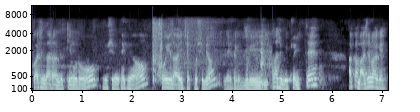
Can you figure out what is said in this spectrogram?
볶아진다라는 느낌으로 해주시면 되고요. 거의 다 이제 보시면 네, 이렇게 물이 사라지고 있죠. 이때 아까 마지막에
